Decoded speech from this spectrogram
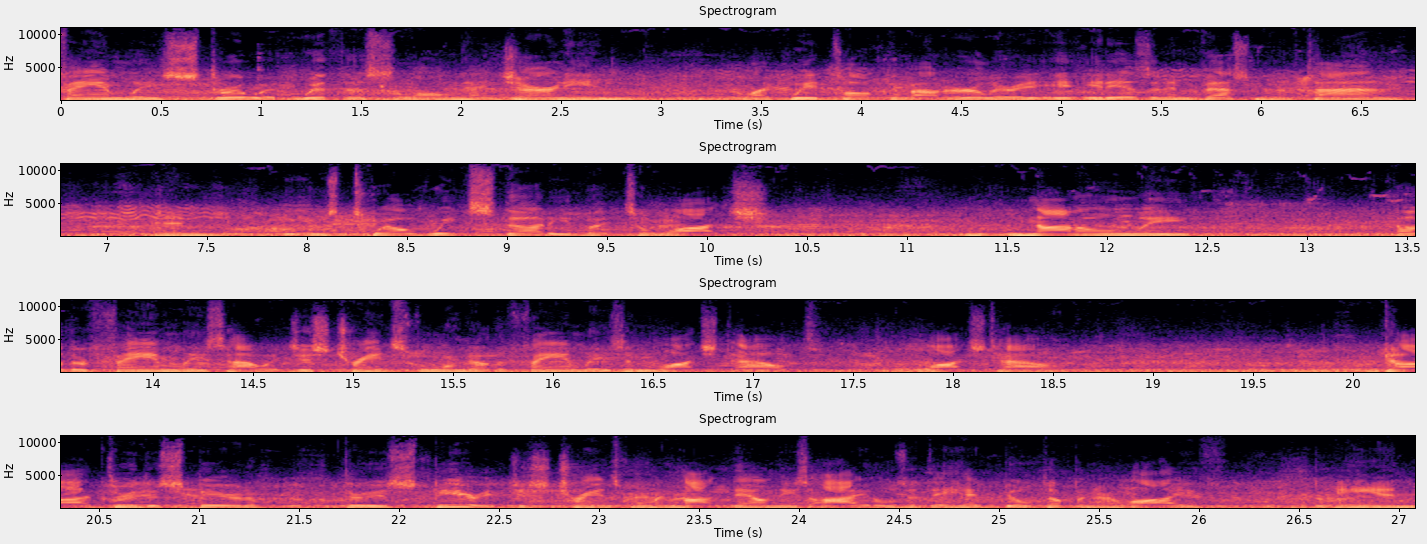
families through it with us along that journey, and like we had talked about earlier, it, it is an investment of time, and it was 12 week study, but to watch not only other families, how it just transformed other families and watched out, watched how God through the spirit of through his spirit just transform and knock down these idols that they had built up in their life and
